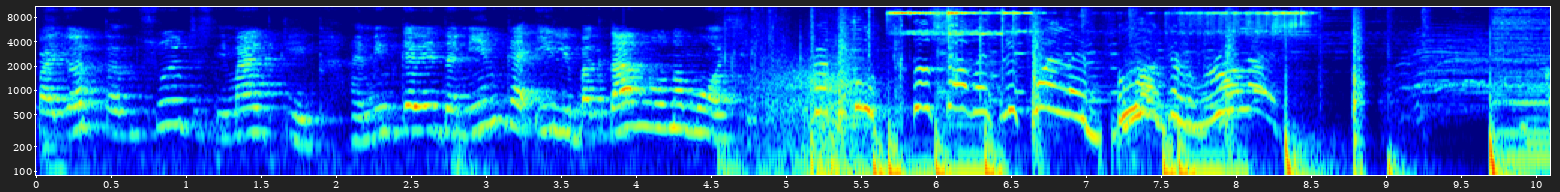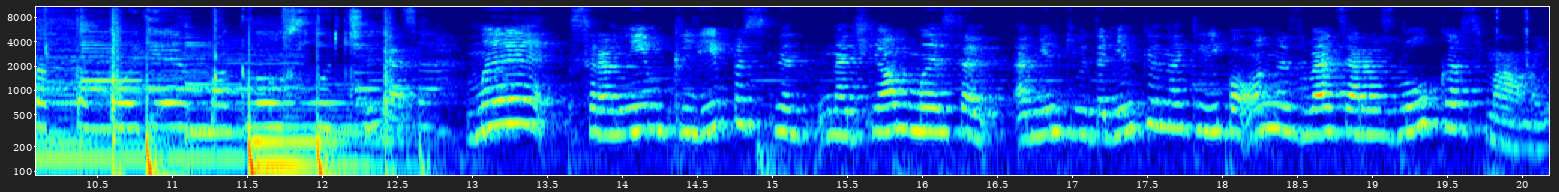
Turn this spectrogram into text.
поет, танцует и снимает клип. Аминка Витаминка или Богдан Луномосик. Как тут? Кто самый прикольный блогер в Рунете? Как такое могло случиться? Мы сравним клипы, начнем мы с Аминки Витаминкиной клипа. Он называется «Разлука с мамой».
